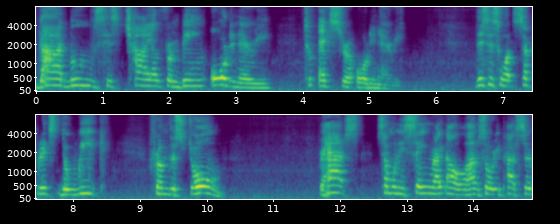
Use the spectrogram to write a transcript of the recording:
God moves his child from being ordinary to extraordinary. This is what separates the weak from the strong. Perhaps someone is saying right now, oh, I'm sorry, Pastor,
